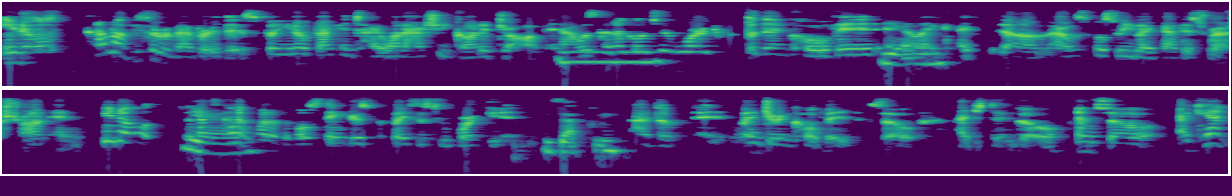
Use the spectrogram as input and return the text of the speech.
you know, I don't know if you still remember this, but you know, back in Taiwan, I actually got a job, and I was gonna go to work, but then COVID, and Yeah. like I, um, I was supposed to be like at this restaurant, and you know, that's kind of one of the most dangerous places to work in Exactly. at the and during COVID. So I just didn't go, and so I can't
